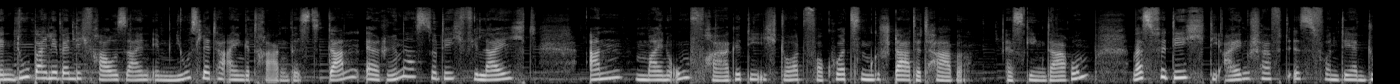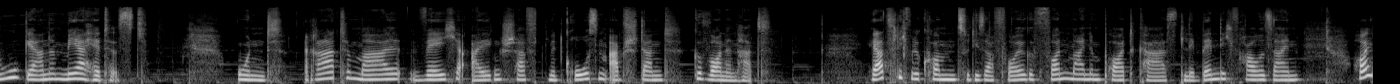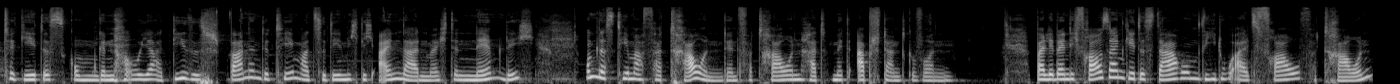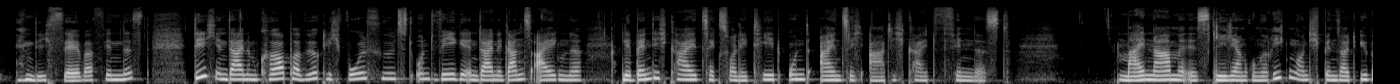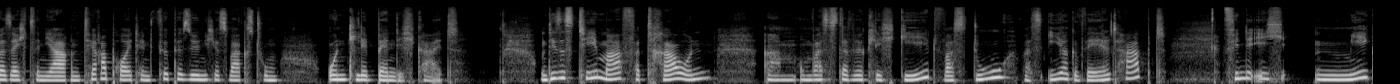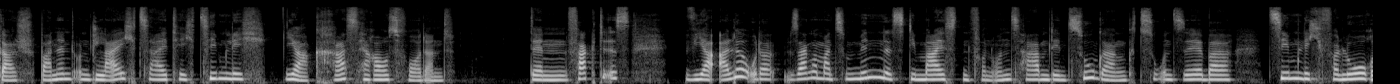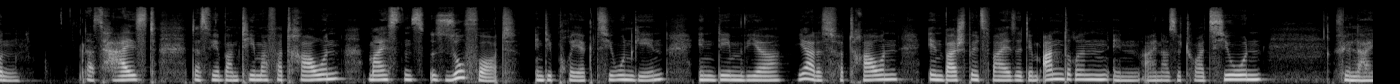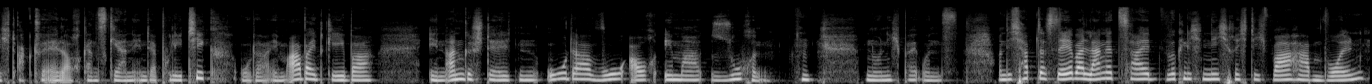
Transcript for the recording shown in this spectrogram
Wenn du bei Lebendig Frau Sein im Newsletter eingetragen bist, dann erinnerst du dich vielleicht an meine Umfrage, die ich dort vor kurzem gestartet habe. Es ging darum, was für dich die Eigenschaft ist, von der du gerne mehr hättest. Und rate mal, welche Eigenschaft mit großem Abstand gewonnen hat. Herzlich willkommen zu dieser Folge von meinem Podcast Lebendig Frau sein. Heute geht es um genau ja dieses spannende Thema, zu dem ich dich einladen möchte, nämlich um das Thema Vertrauen, denn Vertrauen hat mit Abstand gewonnen. Bei Lebendig Frau sein geht es darum, wie du als Frau Vertrauen in dich selber findest, dich in deinem Körper wirklich wohlfühlst und Wege in deine ganz eigene Lebendigkeit, Sexualität und Einzigartigkeit findest. Mein Name ist Lilian Rungeriken und ich bin seit über 16 Jahren Therapeutin für persönliches Wachstum und Lebendigkeit. Und dieses Thema Vertrauen, ähm, um was es da wirklich geht, was du, was ihr gewählt habt, finde ich mega spannend und gleichzeitig ziemlich, ja, krass herausfordernd. Denn Fakt ist, wir alle oder sagen wir mal zumindest die meisten von uns haben den Zugang zu uns selber ziemlich verloren. Das heißt, dass wir beim Thema Vertrauen meistens sofort in die Projektion gehen, indem wir ja das Vertrauen in beispielsweise dem anderen, in einer Situation, vielleicht aktuell auch ganz gerne in der Politik oder im Arbeitgeber, in Angestellten oder wo auch immer suchen. Nur nicht bei uns. Und ich habe das selber lange Zeit wirklich nicht richtig wahrhaben wollen.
